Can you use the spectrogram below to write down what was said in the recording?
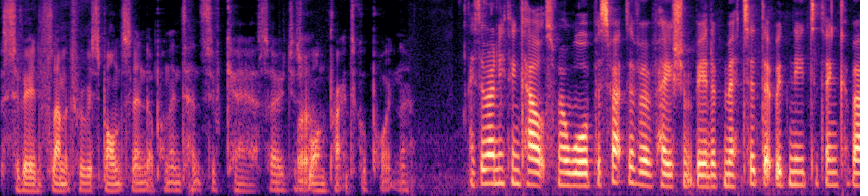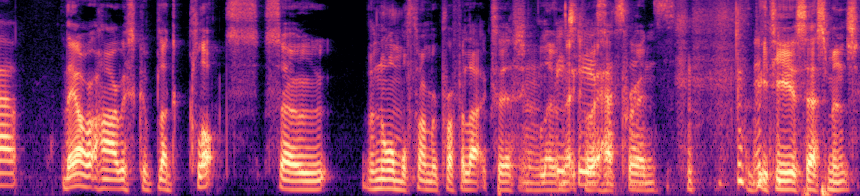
severe inflammatory response and end up on intensive care. So just one practical point there. Is there anything else from a ward perspective of a patient being admitted that we'd need to think about? They are at higher risk of blood clots, so the normal thromboprophylaxis, low BT molecular heparin, assessments? BT assessments.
